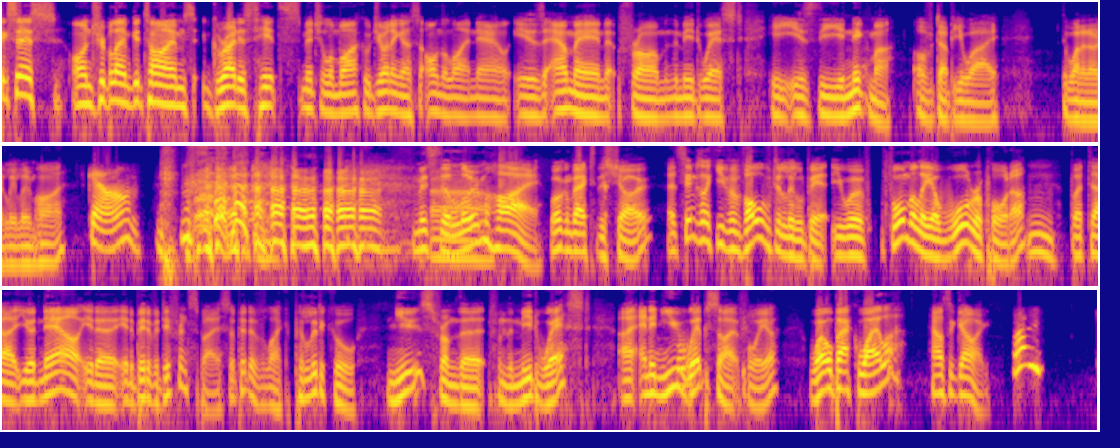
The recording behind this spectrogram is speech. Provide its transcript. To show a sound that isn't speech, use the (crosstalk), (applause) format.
Access on Triple M Good Times Greatest Hits. Mitchell and Michael joining us on the line now is our man from the Midwest. He is the enigma of WA, the one and only Loom High. What's going on? (laughs) Mr. Loom High, welcome back to the show. It seems like you've evolved a little bit. You were formerly a war reporter, but uh, you're now in a in a bit of a different space, a bit of like political news from the from the Midwest, uh, and a new website for you. Whaleback Whaler, how's it going? Well,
